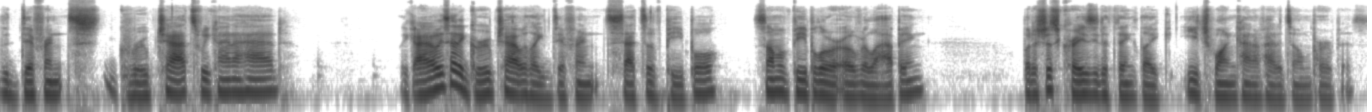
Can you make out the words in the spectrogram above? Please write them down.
the different group chats we kind of had. Like I always had a group chat with like different sets of people. Some of people who were overlapping, but it's just crazy to think like each one kind of had its own purpose.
